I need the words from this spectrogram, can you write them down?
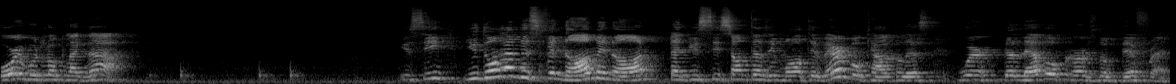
Or it would look like that. You see, you don't have this phenomenon that you see sometimes in multivariable calculus where the level curves look different.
